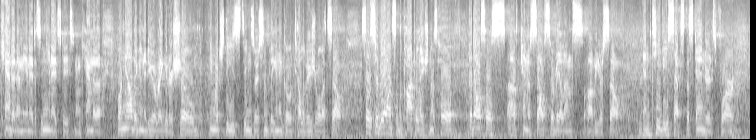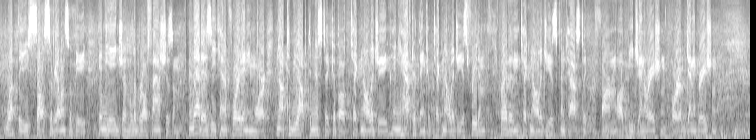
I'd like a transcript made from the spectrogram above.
Canada and the United, in the United States and in Canada. Well, now they're going to do a regular show in which these things are simply going to go televisual itself. So surveillance of the population as a whole, but also uh, kind of self-surveillance of yourself. And TV sets the standards for what the self-surveillance will be in the age of liberal fascism. And that is, you can't afford anymore not to be optimistic about technology, and you have to think of technology as freedom rather than technology as fantastic form of degeneration or of denigration.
